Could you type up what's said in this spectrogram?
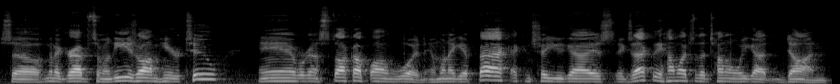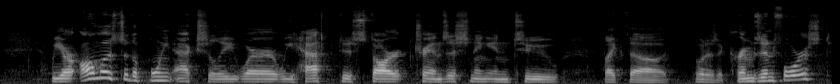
So I'm going to grab some of these while I'm here too and we're going to stock up on wood. And when I get back, I can show you guys exactly how much of the tunnel we got done. We are almost to the point, actually, where we have to start transitioning into, like, the, what is it, Crimson Forest?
